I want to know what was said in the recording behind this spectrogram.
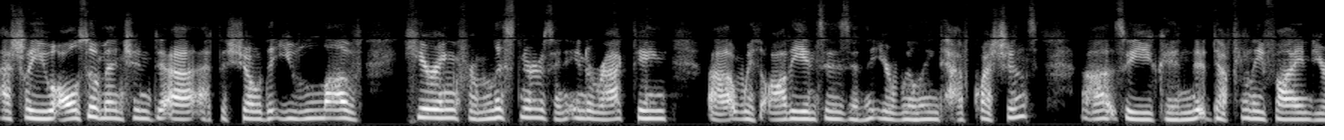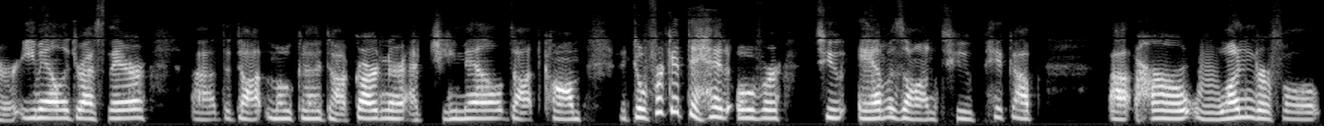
Ashley, you also mentioned uh, at the show that you love hearing from listeners and interacting uh, with audiences and that you're willing to have questions. Uh, so you can definitely find your email address there, uh, the dot mocha dot gardener at gmail.com. And don't forget to head over to Amazon to pick up uh, her wonderful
